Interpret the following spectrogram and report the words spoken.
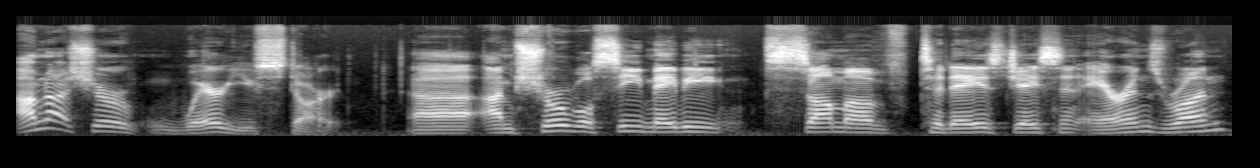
I'm not sure where you start. Uh, I'm sure we'll see maybe some of today's Jason Aaron's run.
